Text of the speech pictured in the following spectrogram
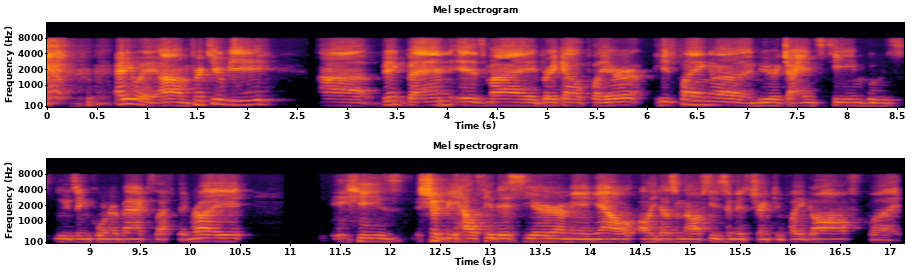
anyway, um, for QB, uh, Big Ben is my breakout player. He's playing a New York Giants team who's losing cornerbacks left and right. He's should be healthy this year. I mean, yeah, all, all he does in the offseason is drink and play golf. But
